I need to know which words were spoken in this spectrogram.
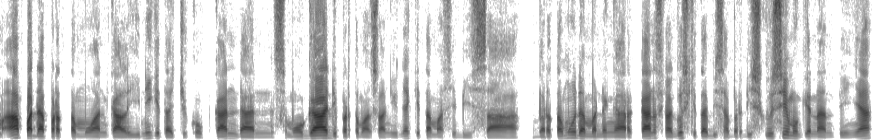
MA pada pertemuan kali ini kita cukupkan dan semoga di pertemuan selanjutnya kita masih bisa bertemu dan mendengarkan sekaligus kita bisa berdiskusi mungkin nantinya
